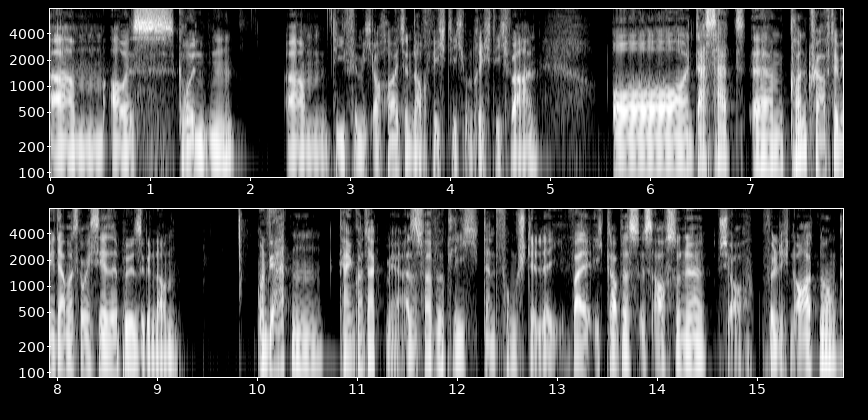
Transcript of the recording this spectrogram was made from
ähm, aus Gründen, ähm, die für mich auch heute noch wichtig und richtig waren. Und das hat ähm, Concrafter mir damals, glaube ich, sehr, sehr böse genommen. Und wir hatten keinen Kontakt mehr. Also es war wirklich dann Funkstille, weil ich glaube, das ist auch so eine, ist ja auch völlig in Ordnung,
